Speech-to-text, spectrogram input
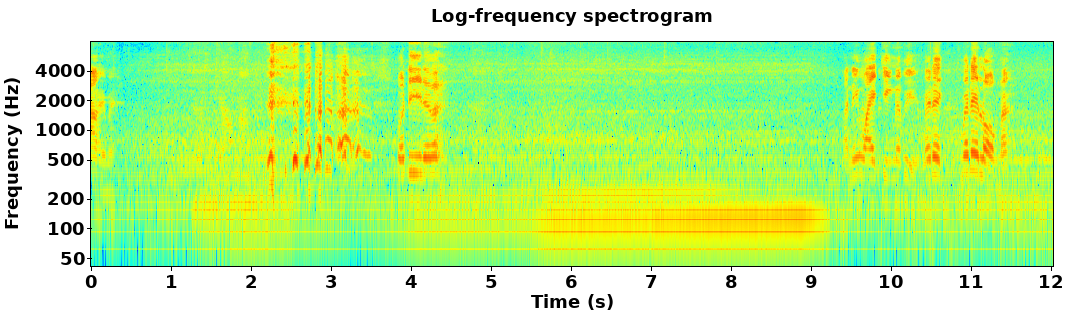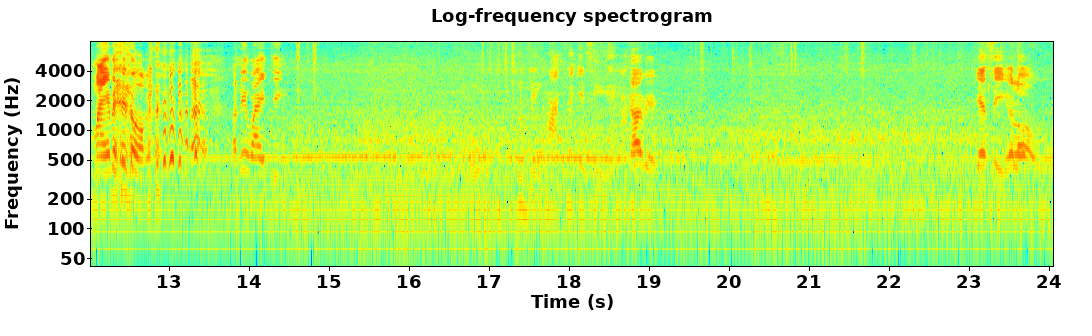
าวๆเห็นไหม พอดีเลยไหมอันนี้ไวจริงนะพี่ ไม่ได้ไม่ได้หลอกนะ ไม่ไม่ได้หลอก อันนี้ไวจริงขึ้นเร็วมากแค่เกียร์สี่เองนะครับพี่เกียร์สี่ก็รอโอ้โห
